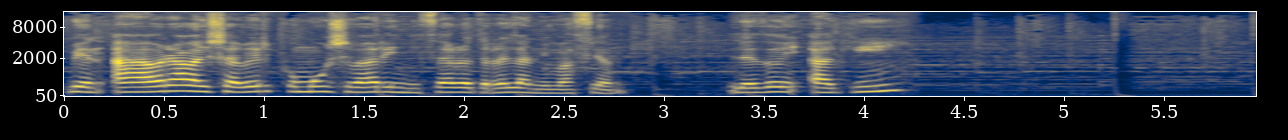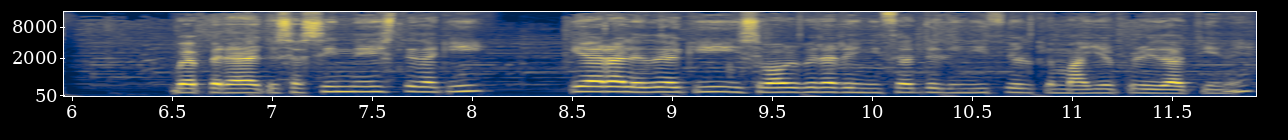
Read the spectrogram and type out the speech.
Bien, ahora vais a ver cómo se va a reiniciar otra vez la animación. Le doy aquí Voy a esperar a que se asigne este de aquí y ahora le doy aquí y se va a volver a reiniciar del inicio el que mayor prioridad tiene.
